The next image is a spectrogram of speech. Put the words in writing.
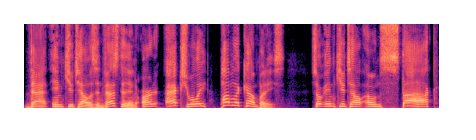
that In-Q-Tel is invested in are actually public companies. So In-Q-Tel owns stock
